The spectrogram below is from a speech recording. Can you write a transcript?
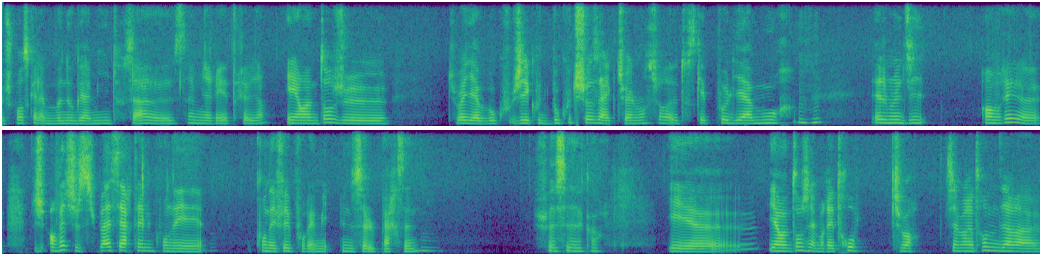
je pense qu'à la monogamie, tout ça, euh, ça m'irait très bien. Et en même temps, je, tu vois, il y a beaucoup, j'écoute beaucoup de choses actuellement sur euh, tout ce qui est polyamour. Mhm. Et je me dis, en vrai, je- en fait, je suis pas certaine qu'on est, qu'on est fait pour aimer une seule personne. Je suis assez d'accord. Et, euh, et en même temps, j'aimerais trop, tu vois, j'aimerais trop me dire, euh,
